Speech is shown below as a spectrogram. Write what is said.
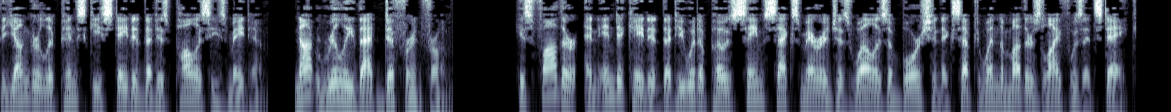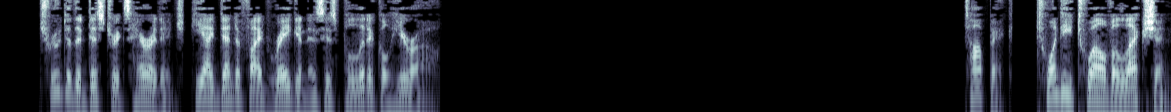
the younger Lipinski stated that his policies made him not really that different from his father, and indicated that he would oppose same-sex marriage as well as abortion except when the mother's life was at stake. True to the district's heritage, he identified Reagan as his political hero. Topic: 2012 election.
